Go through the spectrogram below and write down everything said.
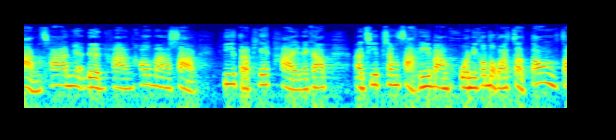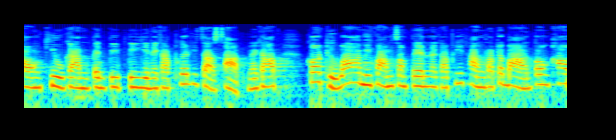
ต่างชาติเนี่ยเดินทางเข้ามาสักที่ประเทศไทยนะครับ อาชีพช่างศักด์นี่บางคนนี่เขาบอกว่าจะต้องจองคิวกันเป็นปีๆนะครับเพื่อที่จะสักนะครับ ก็ถือว่ามีความจำเป็นนะครับที่ทางรัฐบาลต้องเข้า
